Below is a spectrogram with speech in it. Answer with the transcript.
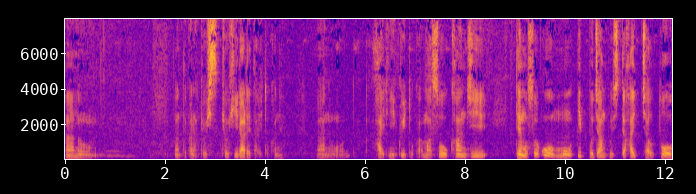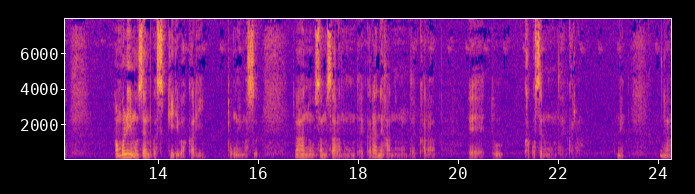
あのなんていうかな拒否拒否られたりとかねあの入りにくいとか、まあ、そう感じてもそこをもう一歩ジャンプして入っちゃうとあまりにも全部がすっきり分かりと思います。あのサムサーラの問題から涅槃の問題から、えーと、過去世の問題からねあの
